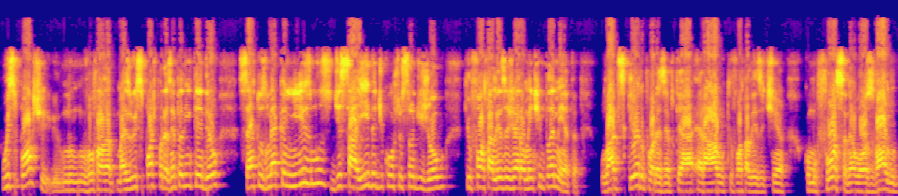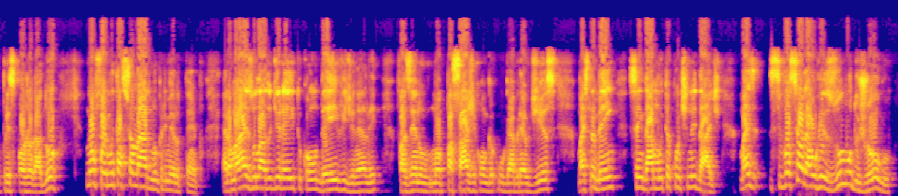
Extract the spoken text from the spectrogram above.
O esporte, não, vou falar, mas o esporte, por exemplo, ele entendeu certos mecanismos de saída, de construção de jogo que o Fortaleza geralmente implementa. O lado esquerdo, por exemplo, que era algo que o Fortaleza tinha como força, né, o Oswaldo, o principal jogador, não foi muito acionado no primeiro tempo. Era mais o lado direito com o David, né, ali, fazendo uma passagem com o Gabriel Dias, mas também sem dar muita continuidade. Mas se você olhar o resumo do jogo,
